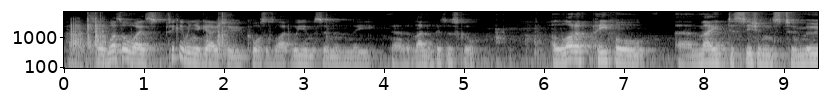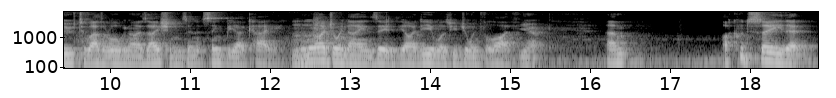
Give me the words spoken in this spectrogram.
part. So it was always, particularly when you go to courses like Williamson and the, you know, the London Business School, a lot of people uh, made decisions to move to other organisations, and it seemed to be okay. Mean, when I joined ANZ, the idea was you join for life. Yeah. I could see that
